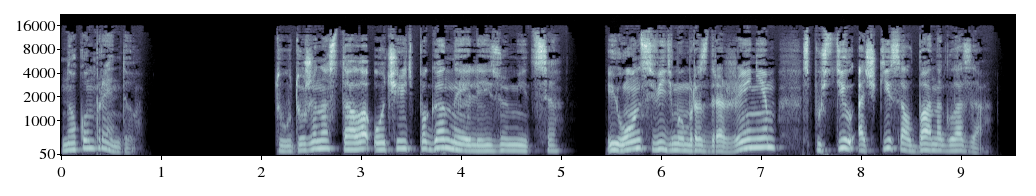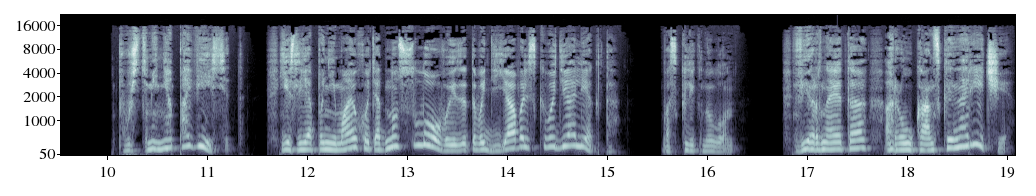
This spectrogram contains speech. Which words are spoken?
«Но компрендо». Тут уже настала очередь Паганелли изумиться, и он с видимым раздражением спустил очки с лба на глаза. «Пусть меня повесит, если я понимаю хоть одно слово из этого дьявольского диалекта!» — воскликнул он. «Верно, это арауканское наречие!»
